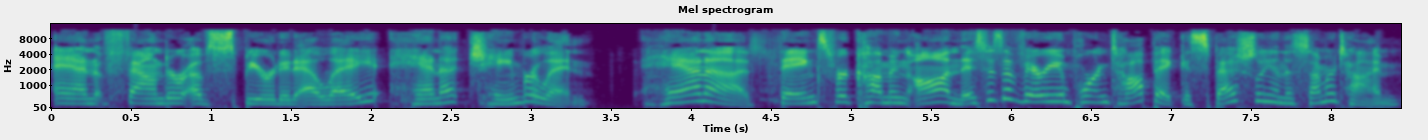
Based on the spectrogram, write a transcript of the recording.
and founder of Spirited LA, Hannah Chamberlain. Hannah, thanks for coming on. This is a very important topic, especially in the summertime.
